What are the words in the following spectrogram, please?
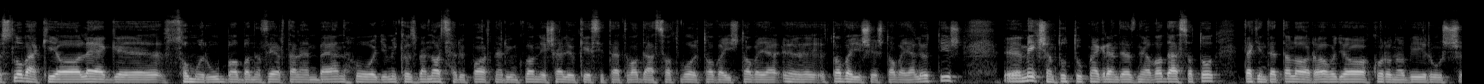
Szlovákia a legszomorúbb abban az értelemben, hogy miközben nagyszerű partnerünk van, és előkészített vadászat volt tavaly is, tavaly, tavaly is és tavaly előtt is, mégsem tudtuk megrendezni a vadászatot, tekintettel arra, hogy a koronavírus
